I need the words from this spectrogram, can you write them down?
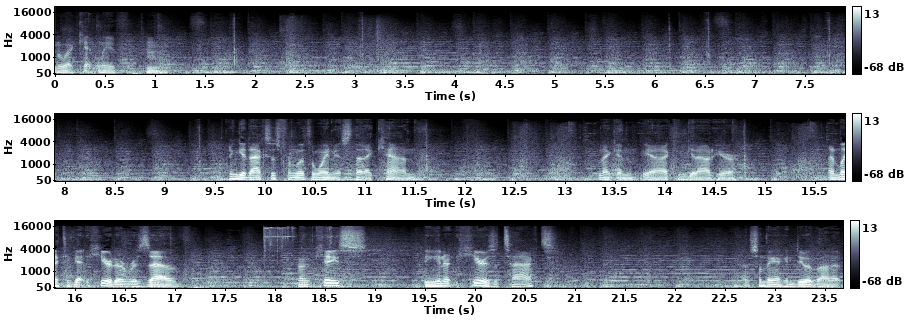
Oh, I can't leave. Hmm. I can get access from Lithuania so that I can. And I can, yeah, I can get out here. I'd like to get here to Rezev. In case the unit here is attacked, something I can do about it.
